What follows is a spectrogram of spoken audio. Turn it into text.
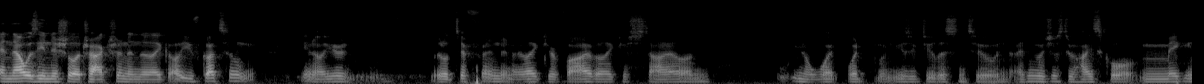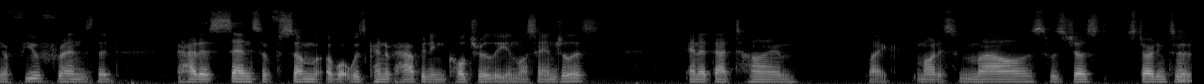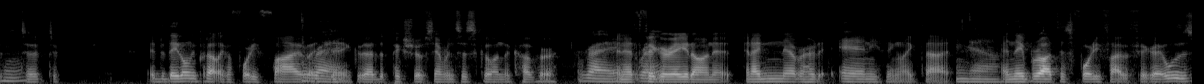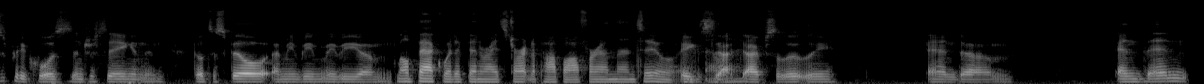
and that was the initial attraction. And they're like, "Oh, you've got some, you know, you're a little different, and I like your vibe, I like your style, and." you know what, what what music do you listen to and i think it was just through high school making a few friends that had a sense of some of what was kind of happening culturally in los angeles and at that time like modest mouse was just starting to Mhm. to, to it, they'd only put out like a 45 Right. i think that had the picture of san francisco on the cover Right. and had right. figure eight on it and i'd never heard anything like that Yeah. and they brought this 45 figure. eight. Oh, this is pretty cool. This is interesting. And then Built to Spill. I mean, maybe, maybe um, Well, Beck would have been right, starting to pop off around then too. Exactly. absolutely. And um, and then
